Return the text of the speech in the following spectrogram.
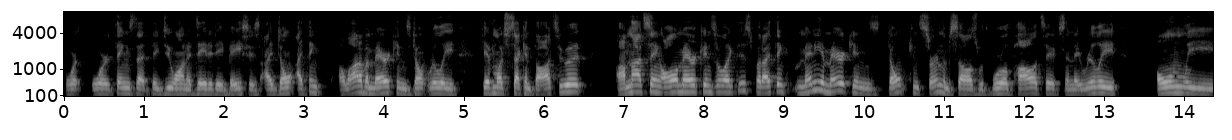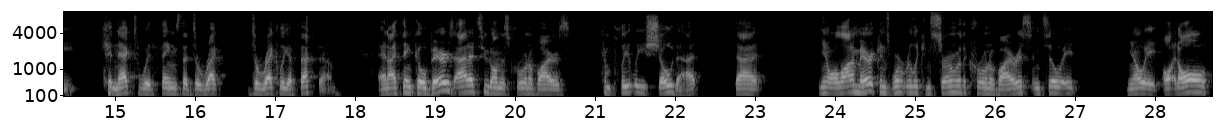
or or things that they do on a day to day basis. I don't. I think a lot of Americans don't really give much second thought to it. I'm not saying all Americans are like this, but I think many Americans don't concern themselves with world politics and they really only connect with things that direct directly affect them. And I think Gobert's attitude on this coronavirus completely show that that you know a lot of Americans weren't really concerned with the coronavirus until it you know it it all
